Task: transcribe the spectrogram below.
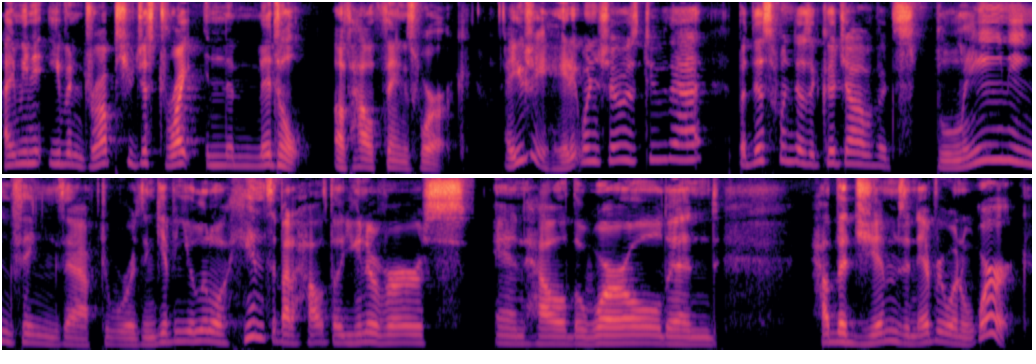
I mean, it even drops you just right in the middle of how things work. I usually hate it when shows do that, but this one does a good job of explaining things afterwards and giving you little hints about how the universe and how the world and how the gems and everyone work.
